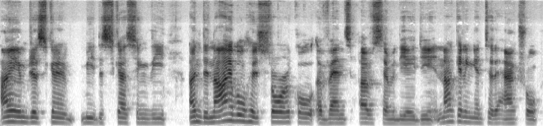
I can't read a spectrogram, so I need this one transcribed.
I am just going to be discussing the undeniable historical events of 70 AD and not getting into the actual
